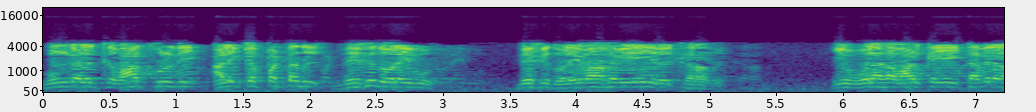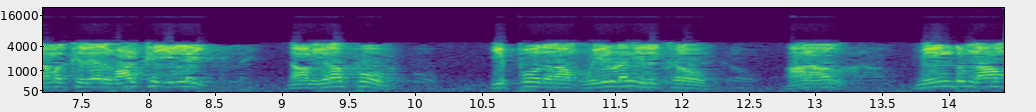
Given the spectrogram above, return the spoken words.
உங்களுக்கு வாக்குறுதி அளிக்கப்பட்டது வெகு தொலைவு வெகு தொலைவாகவே இருக்கிறது. இவ்வுலக வாழ்க்கையை தவிர நமக்கு வேறு வாழ்க்கை இல்லை. நாம் இறப்போம். இப்போது நாம் உயிருடன் இருக்கிறோம். ஆனால் மீண்டும் நாம்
